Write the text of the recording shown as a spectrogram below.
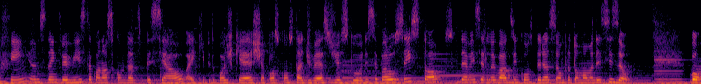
Por fim, antes da entrevista com a nossa convidada especial, a equipe do podcast, após consultar diversos gestores, separou seis tópicos que devem ser levados em consideração para tomar uma decisão. Bom,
